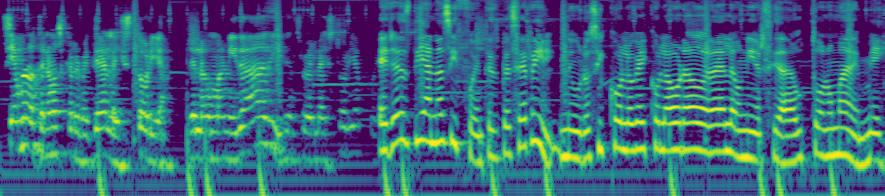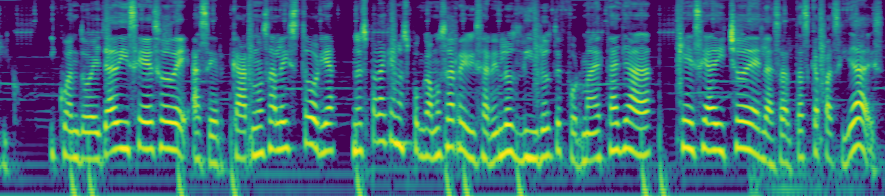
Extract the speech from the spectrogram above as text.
siempre lo tenemos que remitir a la historia de la humanidad y dentro de la historia. Pues... Ella es Diana Cifuentes Becerril, neuropsicóloga y colaboradora de la Universidad Autónoma de México. Y cuando ella dice eso de acercarnos a la historia, no es para que nos pongamos a revisar en los libros de forma detallada qué se ha dicho de las altas capacidades.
